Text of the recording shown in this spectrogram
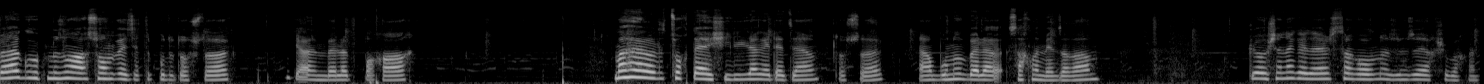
Və qrupumuzun son vəziyyəti budur dostlar. Gəlin belə baxaq. Mən hər halda çox dəyişikliklər edəcəm dostlar. Yəni bunu belə saxlamayacağam. Görüşənə qədər sağ olun, özünüzə yaxşı baxın.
